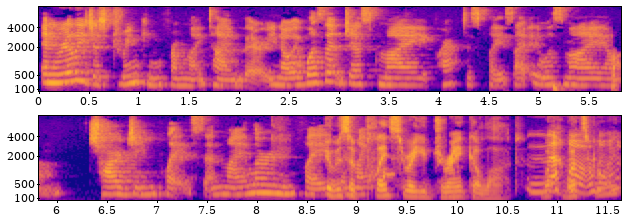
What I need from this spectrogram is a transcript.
And really just drinking from my time there. You know, it wasn't just my practice place, I, it was my um, charging place and my learning place. It was a place where you drank a lot. No. What, what's going?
